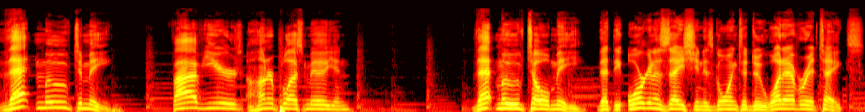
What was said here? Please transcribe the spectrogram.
That move to me, five years, 100 plus million, that move told me that the organization is going to do whatever it takes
